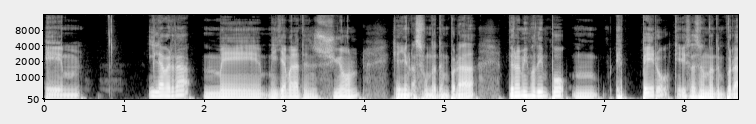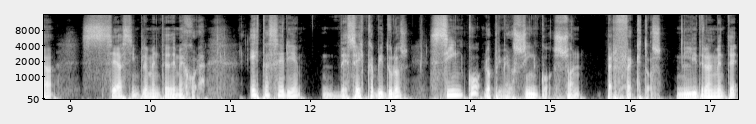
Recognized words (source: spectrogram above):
Em, y la verdad me, me, llama la atención que haya una segunda temporada, pero al mismo tiempo mm, espero que esa segunda temporada sea simplemente de mejora. Esta serie de seis capítulos, cinco, los primeros cinco, son perfectos. Literalmente,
